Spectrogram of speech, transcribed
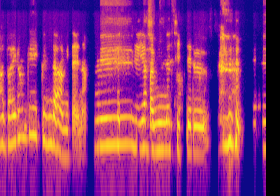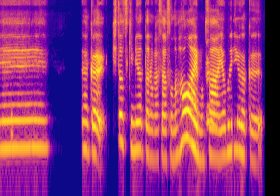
ら、あ、バイロンベイ行くんだ、みたいな。えー、でやっぱみんな知ってる。えー、なんか一つ気になったのがさ、そのハワイもさ、ヨガ留学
